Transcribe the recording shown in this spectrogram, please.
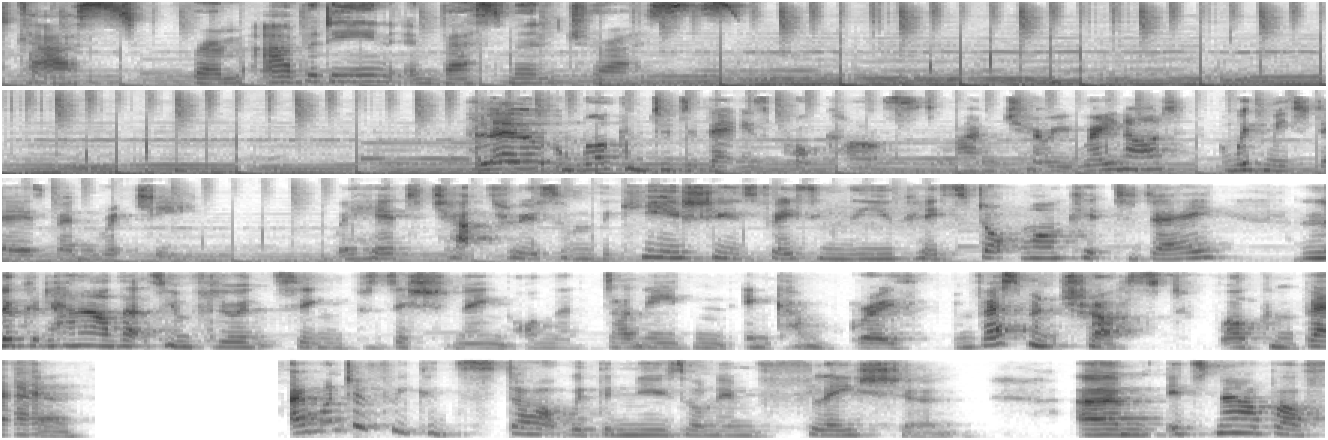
podcast from Aberdeen Investment Trusts. Hello and welcome to today's podcast. I'm Cherry Reynard and with me today is Ben Ritchie. We're here to chat through some of the key issues facing the UK stock market today and look at how that's influencing positioning on the Dunedin Income Growth Investment Trust. Welcome, Ben. I wonder if we could start with the news on inflation. Um, it's now above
